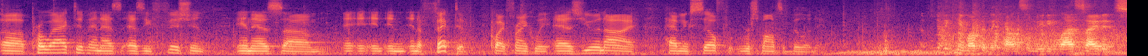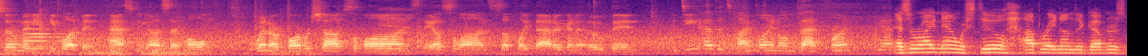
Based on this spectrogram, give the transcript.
uh, proactive and as, as efficient and as um, and, and, and effective, quite frankly, as you and I having self responsibility. It came up in the council meeting last night, and so many people have been asking us at home when our barbershop salons, nail salons, stuff like that are going to open. Do you have a timeline on that front? As of right now, we're still operating under the governor's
